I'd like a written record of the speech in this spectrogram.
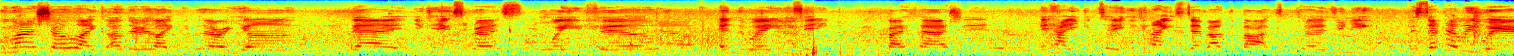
we want to show like other like people that are young that you can express the way you feel and the way you think by fashion and how you can take you can like step out the box because you need the stuff that we wear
